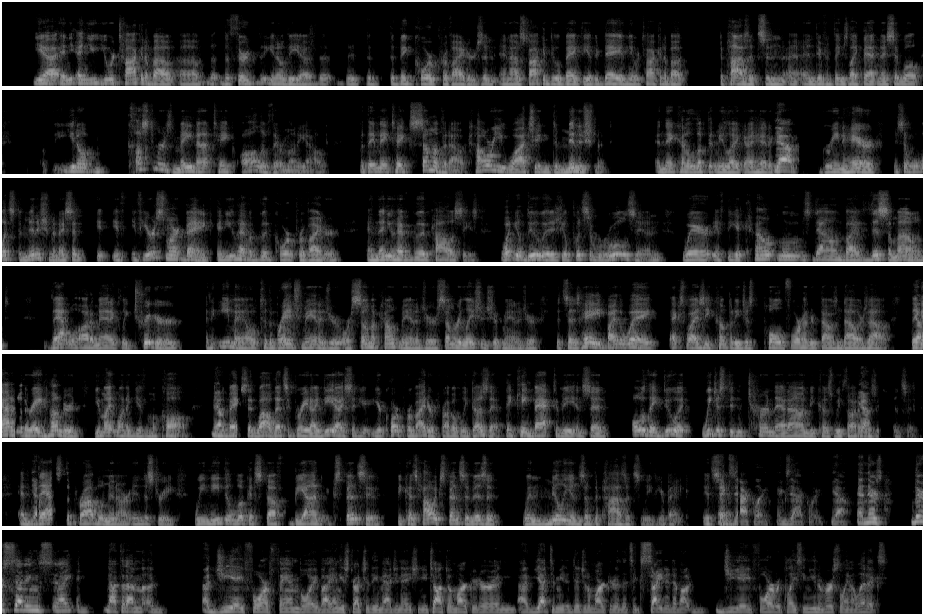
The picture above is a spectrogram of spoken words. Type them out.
yeah, and and you you were talking about uh, the the third, you know, the, uh, the the the the big core providers, and and I was talking to a bank the other day, and they were talking about deposits and and different things like that, and I said, well, you know, customers may not take all of their money out, but they may take some of it out. How are you watching diminishment? And they kind of looked at me like I had a yeah green hair. I said, well, what's diminishment? I said, if, if you're a smart bank and you have a good core provider, and then you have good policies, what you'll do is you'll put some rules in where if the account moves down by this amount, that will automatically trigger an email to the branch manager or some account manager, some relationship manager that says, Hey, by the way, XYZ company just pulled $400,000 out. They yep. got another 800. You might want to give them a call. And yep. the bank said, Wow, that's a great idea. I said, Your core provider probably does that. They came back to me and said, Oh, they do it. We just didn't turn that on because we thought yeah. it was expensive. And yeah. that's the problem in our industry. We need to look at stuff beyond expensive because how expensive is it when millions of deposits leave your bank? It's sad. exactly, exactly. Yeah. And there's there's settings, and I not that I'm a a GA4 fanboy by any stretch of the imagination. You talk to a marketer, and I've yet to meet a digital marketer that's excited about GA4 replacing Universal Analytics.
